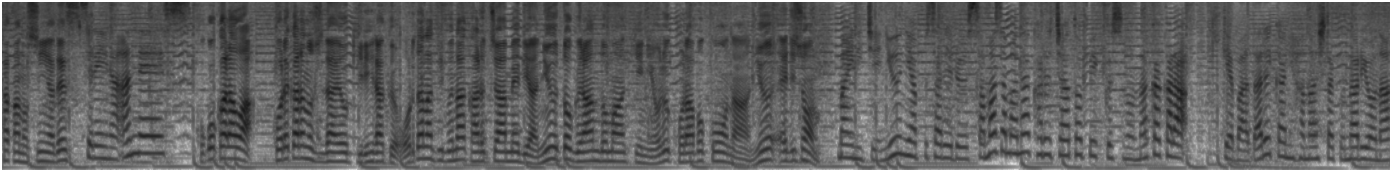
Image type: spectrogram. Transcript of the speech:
高野真也です。セレイナアンです。ここからはこれからの時代を切り開くオルタナティブなカルチャーメディアニューとグランドマーキーによるコラボコーナーニューエディション。毎日ニューにアップされるさまざまなカルチャートピックスの中から聞けば誰かに話したくなるような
